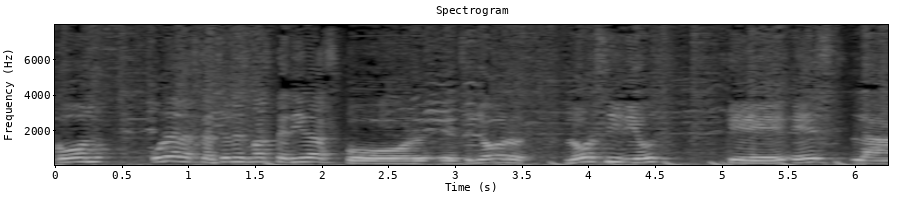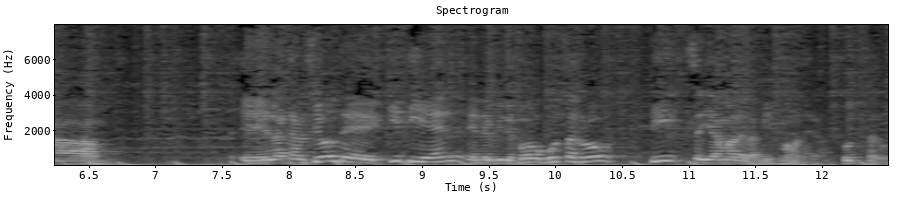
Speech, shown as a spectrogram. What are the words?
con una de las canciones más pedidas por el señor Lord Sirius, que es la eh, la canción de Kitty N en el videojuego Bootsaglow y se llama de la misma manera, Bootsaglow.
